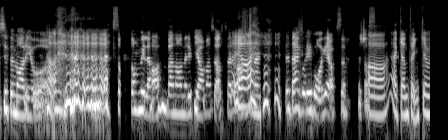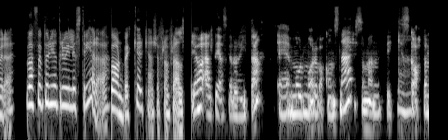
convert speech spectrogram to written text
Super Mario och Ja. som de ville ha. Bananer i pyjamas och allt vad det var. Ja. Men det där går i vågor också förstås. ja, jag kan tänka mig det. Varför började du illustrera? Barnböcker kanske framför allt? Jag har alltid älskat att rita. Eh, mormor var konstnär så man fick Ja. skapa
